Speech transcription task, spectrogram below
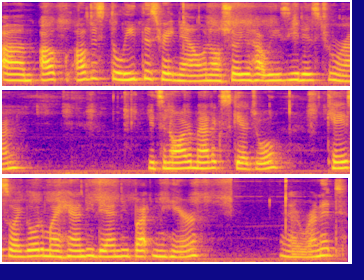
Um, I'll, I'll just delete this right now, and I'll show you how easy it is to run. It's an automatic schedule. Okay, so I go to my handy dandy button here, and I run it.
